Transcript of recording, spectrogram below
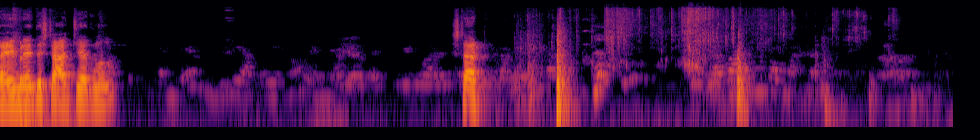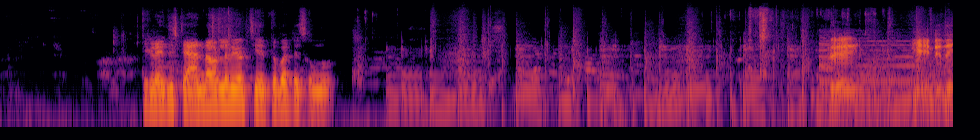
టైమర్ అయితే స్టార్ట్ చేద్దాం. స్టార్ట్ ఇక్కడైతే స్టాండ్ అవ్వట్లేదు కాబట్టి చేతితో పట్టేసుకుందాం. ఏంటిది?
